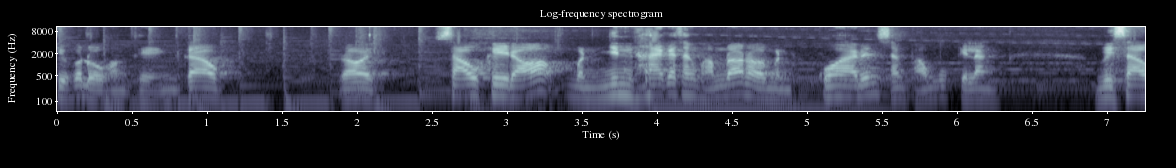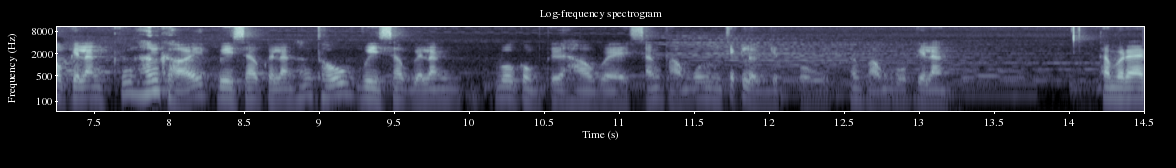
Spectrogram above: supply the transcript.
chưa có độ hoàn thiện cao. Rồi, sau khi đó mình nhìn hai cái sản phẩm đó rồi mình qua đến sản phẩm của kỳ lân. Vì sao kỳ lân hứng khởi? Vì sao kỳ lân hứng thú? Vì sao kỳ lân vô cùng tự hào về sản phẩm cũng như chất lượng dịch vụ sản phẩm của kỳ lân? Camera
